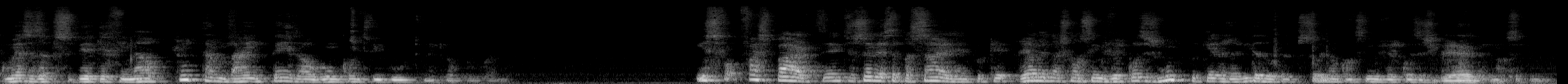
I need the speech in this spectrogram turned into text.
Começas a perceber que afinal tu também tens algum contributo naquele problema. Isso faz parte, é interessante essa passagem, porque realmente nós conseguimos ver coisas muito pequenas na vida da outra pessoa e não conseguimos ver coisas grandes na nossa vida.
